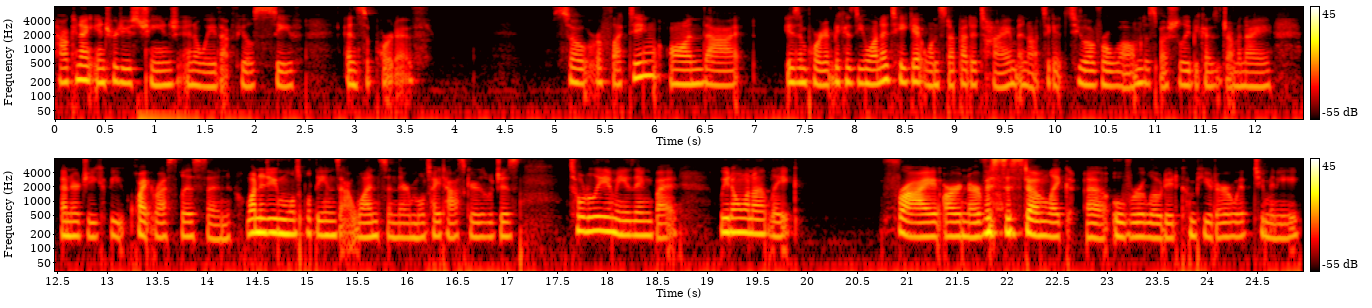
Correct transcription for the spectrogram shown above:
How can I introduce change in a way that feels safe and supportive? So, reflecting on that is important because you want to take it one step at a time and not to get too overwhelmed, especially because Gemini energy could be quite restless and want to do multiple things at once and they're multitaskers, which is totally amazing. But we don't want to like fry our nervous system like a overloaded computer with too many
